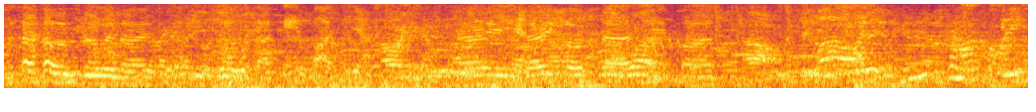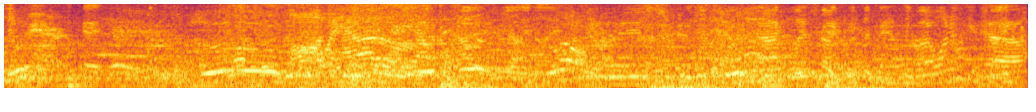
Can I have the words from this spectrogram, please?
that was really nice. Got game 5 so Very very close set. Fun. Consolation pair. Okay. Ooh, Oh, they had him. That was really nice. When Trike was advancing, but I want to see Trike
